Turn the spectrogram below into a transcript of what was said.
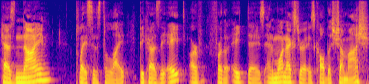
has nine places to light because the eight are for the eight days, and one extra is called the shamash,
